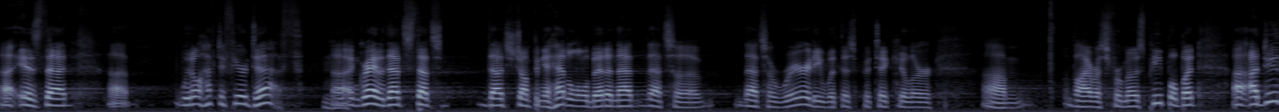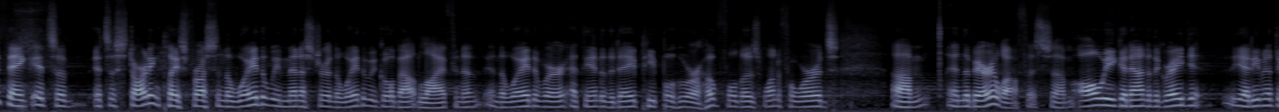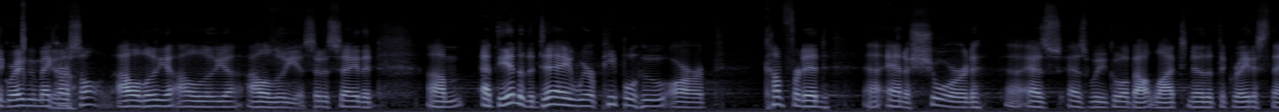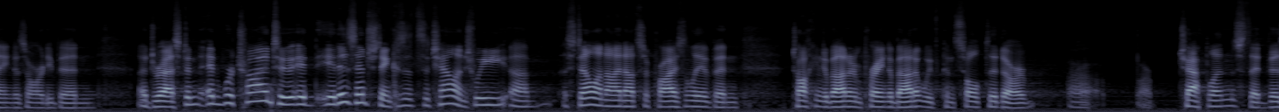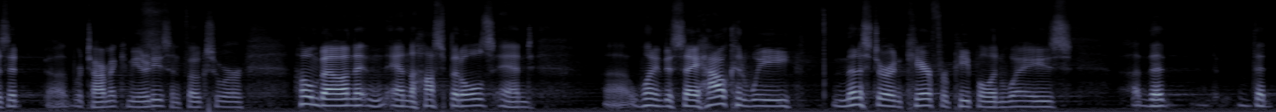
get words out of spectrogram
uh, is that uh, we don't have to fear death. Uh, and granted, that's that's that's jumping ahead a little bit, and that that's a that's a rarity with this particular um, virus for most people. But uh, I do think it's a it's a starting place for us in the way that we minister, in the way that we go about life, and in, in the way that we're at the end of the day people who are hopeful. Those wonderful words. Um, in the burial office, um, all we go down to the grave, yet, yet even at the grave we make Yeah. our song, Alleluia, Alleluia, Alleluia. So to say that um, at the end of the day, we're people who are comforted uh, and assured uh, as as we go about life to know that the greatest thing has already been addressed. And and we're trying to. It it is interesting because it's a challenge. We uh, Estelle and I, not surprisingly, have been talking about it and praying about it. We've consulted our, our chaplains that visit uh, retirement communities and folks who are homebound and, and the hospitals and uh, wanting to say how can we minister and care for people in ways uh, that that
